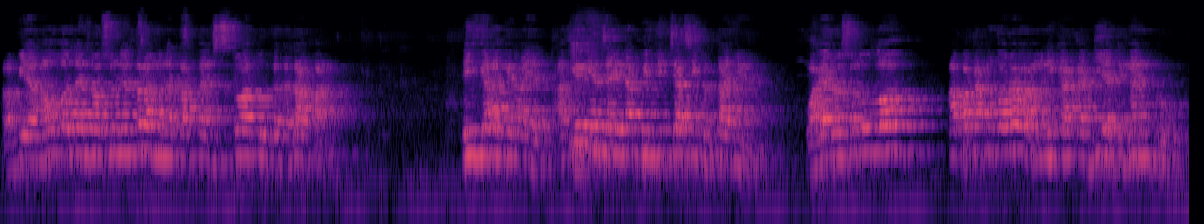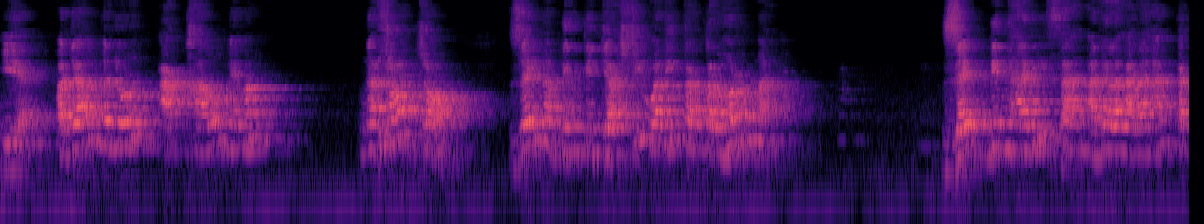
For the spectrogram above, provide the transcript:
apabila Allah dan Rasulnya telah menetapkan sesuatu ketetapan hingga akhir ayat. Akhirnya Zainab binti Jasi bertanya, wahai Rasulullah, apakah engkau rela menikahkan dia denganku? Iya. Padahal menurut akal memang nggak cocok. Zainab binti Jahsy wanita terhormat. Zaid bin Harithah adalah anak angkat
